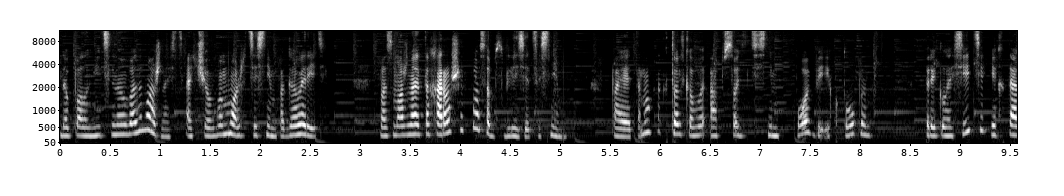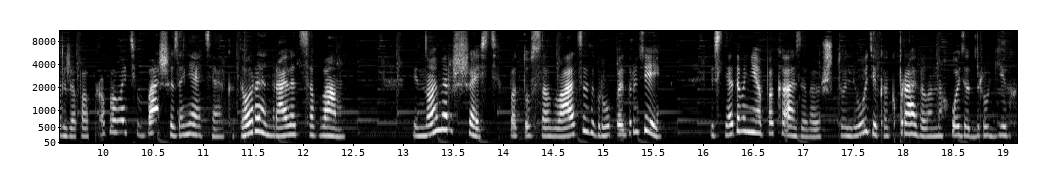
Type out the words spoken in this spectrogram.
дополнительную возможность, о чем вы можете с ним поговорить. Возможно, это хороший способ сблизиться с ним. Поэтому, как только вы обсудите с ним хобби и клубы, пригласите их также попробовать ваши занятия, которые нравятся вам. И номер 6. Потусоваться с группой друзей. Исследования показывают, что люди, как правило, находят других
